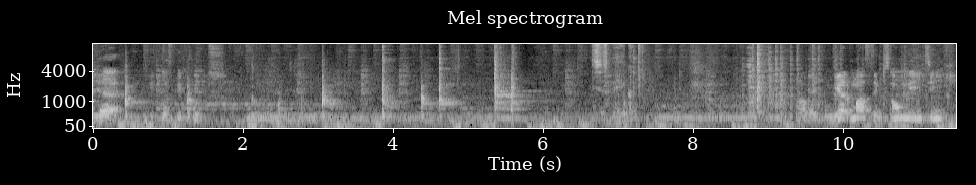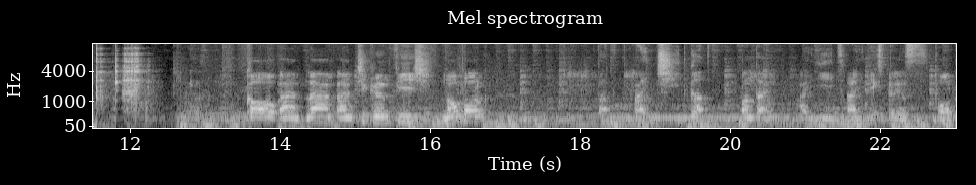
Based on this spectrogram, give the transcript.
Yeah, it must be cooked. We are Muslims, only eating cow and lamb and chicken, fish, no pork. But I cheat God one time. I eat, I experience pork,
